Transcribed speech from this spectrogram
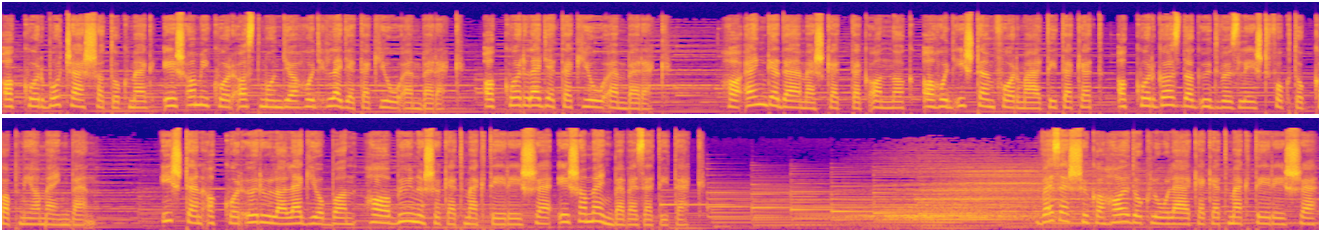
akkor bocsássatok meg, és amikor azt mondja, hogy legyetek jó emberek, akkor legyetek jó emberek. Ha engedelmeskedtek annak, ahogy Isten formált titeket, akkor gazdag üdvözlést fogtok kapni a mennyben. Isten akkor örül a legjobban, ha a bűnösöket megtérésre és a mennybe vezetitek. Vezessük a haldokló lelkeket megtérésre,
